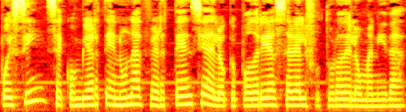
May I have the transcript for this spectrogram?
pues sí, se convierte en una advertencia de lo que podría ser el futuro de la humanidad.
